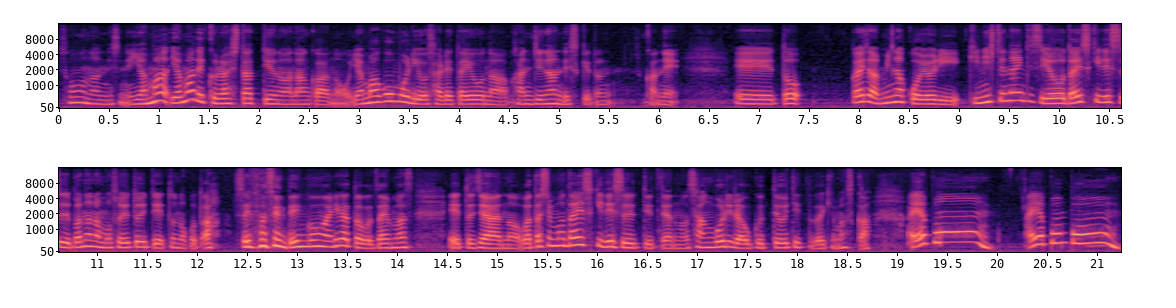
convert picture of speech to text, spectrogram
そうなんですね。山山で暮らしたっていうのはなんかあの山ごもりをされたような感じなんですけどかね。えっ、ー、とガイさん、美奈子より気にしてないんですよ。大好きです。バナナも添えといて。とのこと。あ、すいません。伝言ありがとうございます。えっと、じゃあ、あの、私も大好きですって言って、あの、サンゴリラ送っておいていただけますか。あやぽーん。あやぽんぽん。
